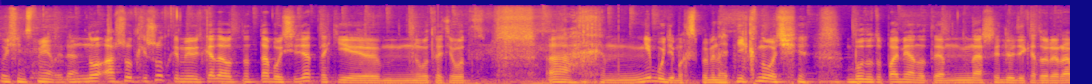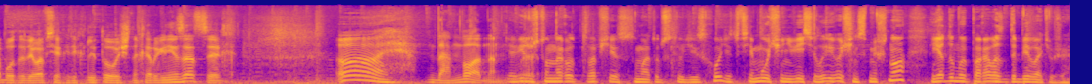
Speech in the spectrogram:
Очень смелый, да. Ну, а шутки шутками, ведь когда вот над тобой сидят такие, ну, вот эти вот, ах, не будем их вспоминать, ни к ночи будут упомянуты наши люди, которые работали во всех этих литовочных организациях. Ой, да, ну ладно. Я вижу, что народ вообще с ума тут в студии сходит. Всем очень весело и очень смешно. Я думаю, пора вас добивать уже.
